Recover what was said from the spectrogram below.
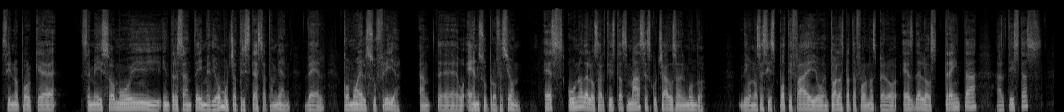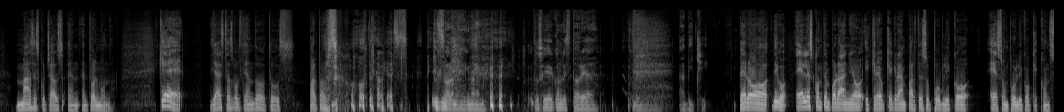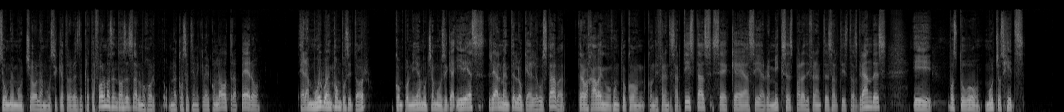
sino porque se me hizo muy interesante y me dio mucha tristeza también ver cómo él sufría ante, o en su profesión. Es uno de los artistas más escuchados en el mundo. Digo, no sé si Spotify o en todas las plataformas, pero es de los 30 artistas más escuchados en, en, todo el mundo. Que ya estás volteando tus párpados otra vez. Tú ignórame, ignórame. Tú sigue con la historia de Avicii. Pero digo, él es contemporáneo y creo que gran parte de su público es un público que consume mucho la música a través de plataformas, entonces a lo mejor una cosa tiene que ver con la otra, pero era muy buen compositor, componía mucha música y es realmente lo que a él le gustaba. Trabajaba en conjunto con, con diferentes artistas, sé que hacía remixes para diferentes artistas grandes y pues tuvo muchos hits.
